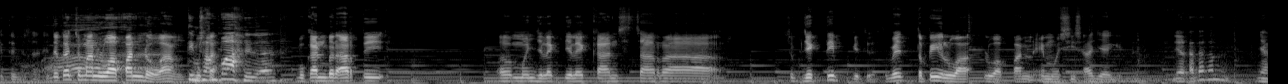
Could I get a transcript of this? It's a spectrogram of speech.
gitu bisa itu kan cuman luapan doang tim bukan, sampah gitu kan. bukan berarti eh, menjelek-jelekan secara subjektif gitu. Tapi tapi lua- luapan emosi saja gitu. Ya kadang kan ya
